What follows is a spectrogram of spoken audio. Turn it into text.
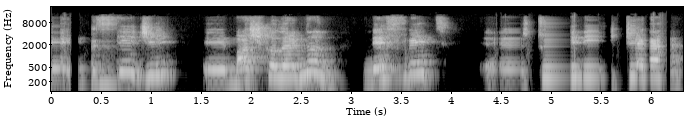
E, gazeteci e, başkalarının nefret e, söylemi içeren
